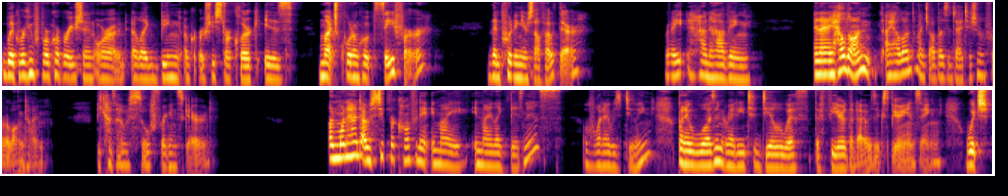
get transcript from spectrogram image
like working for a corporation or a, a, like being a grocery store clerk is much quote unquote safer than putting yourself out there. Right? And having and I held on I held on to my job as a dietitian for a long time because I was so friggin' scared on one hand i was super confident in my in my like business of what i was doing but i wasn't ready to deal with the fear that i was experiencing which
